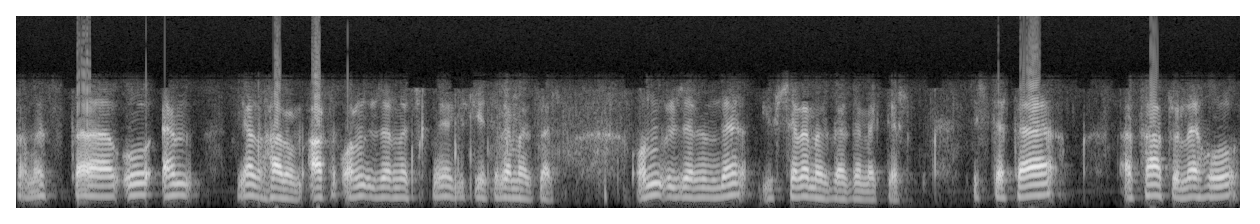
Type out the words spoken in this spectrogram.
femesteu en yazharun. Artık onun üzerine çıkmaya güç yetiremezler. Onun üzerinde yükselemezler demektir. İstete atatu lehu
